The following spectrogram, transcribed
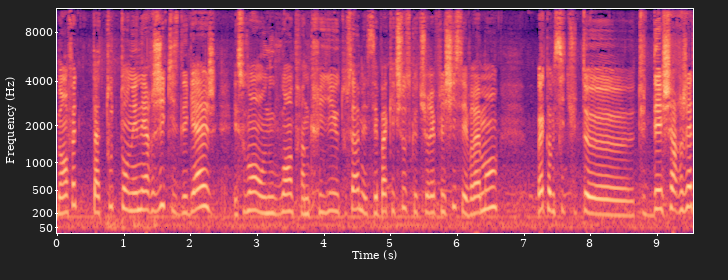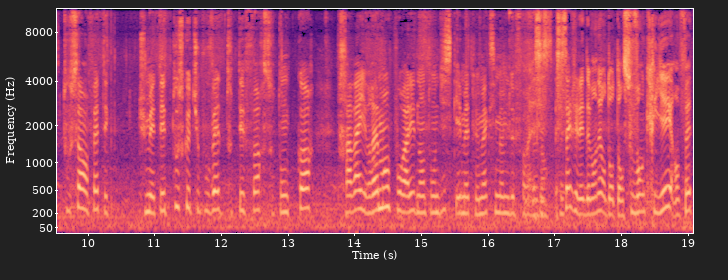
ben en fait, tu as toute ton énergie qui se dégage. Et souvent, on nous voit en train de crier ou tout ça, mais c'est pas quelque chose que tu réfléchis, c'est vraiment ouais, comme si tu te, tu te déchargeais de tout ça, en fait, et que tu mettais tout ce que tu pouvais, toutes tes forces, ton corps travaille vraiment pour aller dans ton disque et mettre le maximum de force. Ouais, c'est ça que j'allais demander. On t'entend souvent crier. En fait,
